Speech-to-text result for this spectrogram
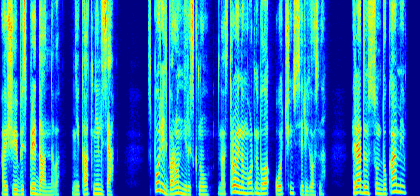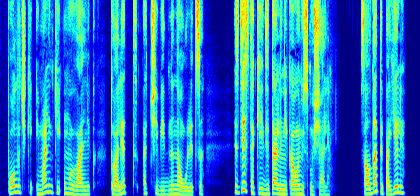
а еще и без приданного. Никак нельзя. Спорить барон не рискнул. Настроена Морна была очень серьезно. Рядом с сундуками полочки и маленький умывальник. Туалет, очевидно, на улице. Здесь такие детали никого не смущали. Солдаты поели,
